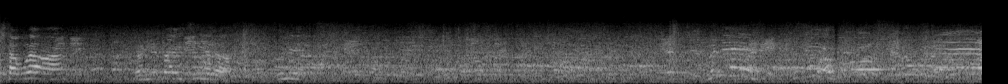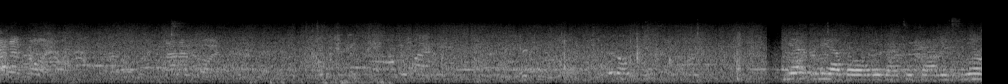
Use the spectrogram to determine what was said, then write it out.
savoir, hein. Venez pas ici, alors. Venez. Bienvenue à bord de bateau parisien.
